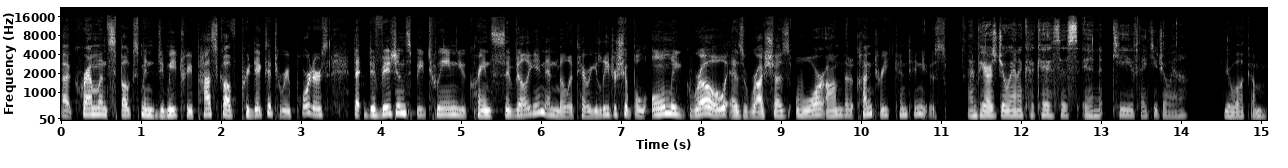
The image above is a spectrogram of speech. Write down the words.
Uh, Kremlin spokesman Dmitry Peskov predicted to reporters that divisions between Ukraine's civilian and military leadership will only grow as Russia's war on the country continues. NPR's Joanna Kakissis in Kiev. Thank you, Joanna. You're welcome.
